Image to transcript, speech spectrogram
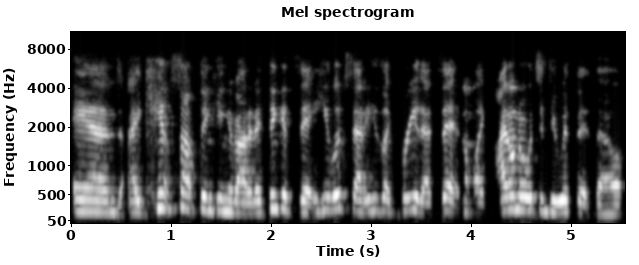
and I can't stop thinking about it. I think it's it. He looks at it, he's like, "Bree, that's it." And I'm like, "I don't know what to do with it though."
